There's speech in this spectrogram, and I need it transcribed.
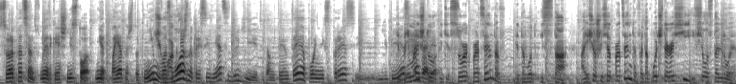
40%, ну это, конечно, не 100. Нет, понятно, что к ним, Чувак. возможно, присоединятся другие. Это там ТНТ, Pony Express, UPS Ты понимаешь, и так что далее. эти 40% это вот из 100, а еще 60% это Почта России и все остальное.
